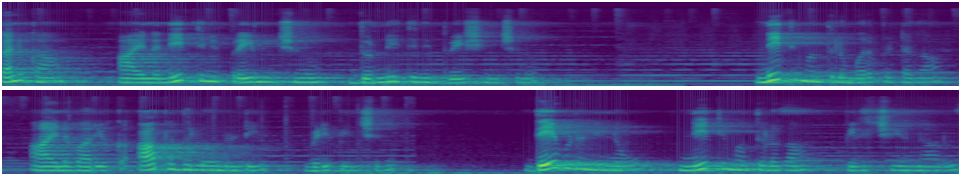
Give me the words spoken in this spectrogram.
కనుక ఆయన నీతిని ప్రేమించును దుర్నీతిని ద్వేషించును. నీతిమంతులు మొరపెట్టగా ఆయన వారి యొక్క ఆపదలో నుండి విడిపించును. దేవుడు నిన్ను నీతిమంతులుగా పిలిచి ఉన్నాడు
